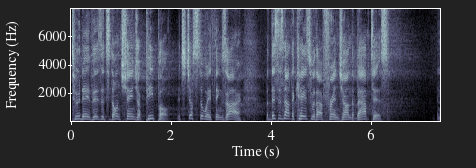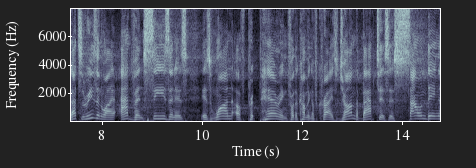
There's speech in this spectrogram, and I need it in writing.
Two day visits don't change a people. It's just the way things are. But this is not the case with our friend John the Baptist. And that's the reason why Advent season is, is one of preparing for the coming of Christ. John the Baptist is sounding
